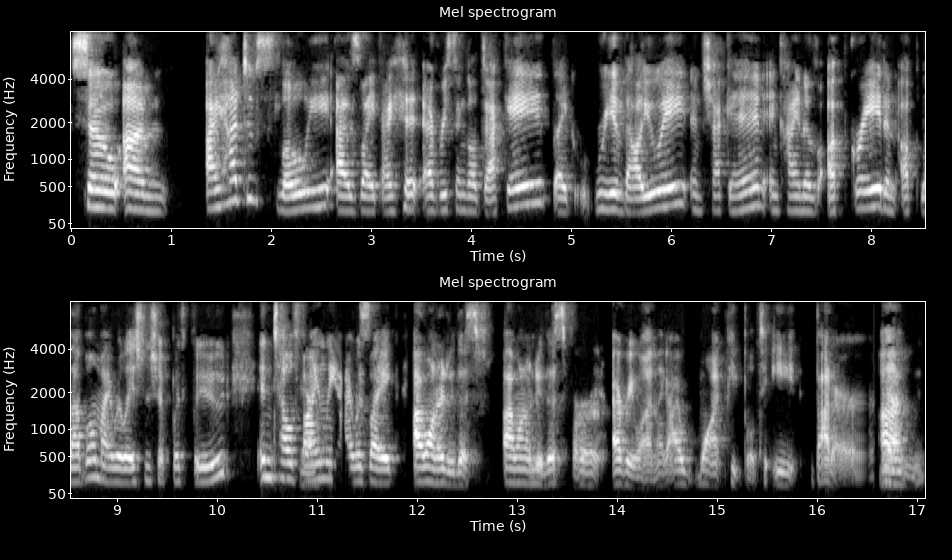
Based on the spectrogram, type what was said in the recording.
So um I had to slowly, as like I hit every single decade, like reevaluate and check in and kind of upgrade and up level my relationship with food until finally yeah. I was like, I want to do this. I want to do this for everyone. Like I want people to eat better. Yeah. Um,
